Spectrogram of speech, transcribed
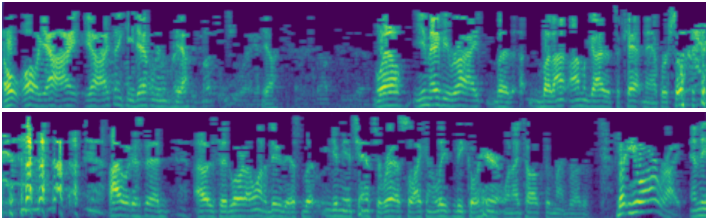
Oh, oh yeah, I yeah, I think he definitely yeah. Much anyway. Yeah. I was about to do that. Well, you may be right, but but I, I'm a guy that's a cat napper, so I would have said I would have said, Lord, I want to do this, but give me a chance to rest so I can at least be coherent when I talk to my brother. But you are right, and the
